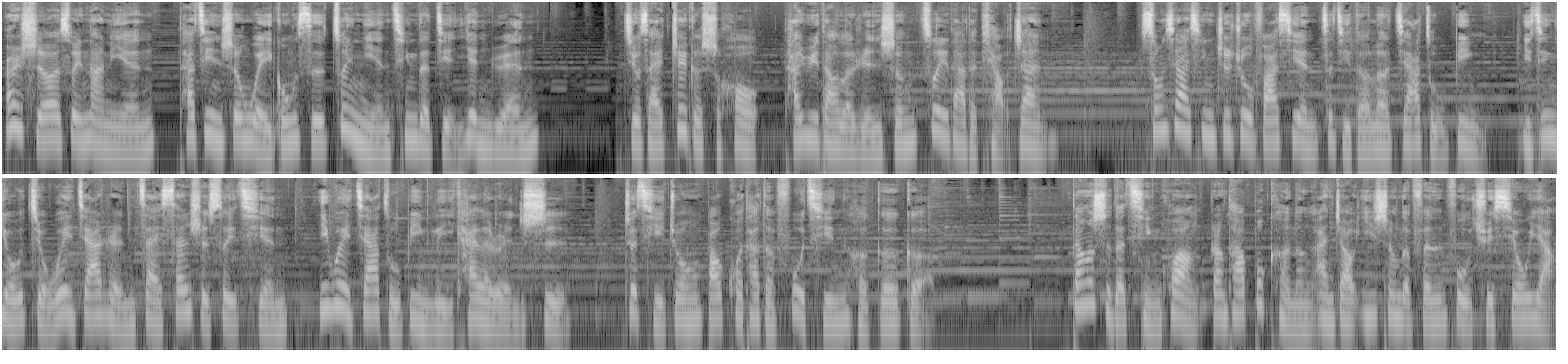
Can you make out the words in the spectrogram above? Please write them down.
二十二岁那年，他晋升为公司最年轻的检验员。就在这个时候，他遇到了人生最大的挑战。松下幸之助发现自己得了家族病，已经有九位家人在三十岁前因为家族病离开了人世，这其中包括他的父亲和哥哥。当时的情况让他不可能按照医生的吩咐去休养，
